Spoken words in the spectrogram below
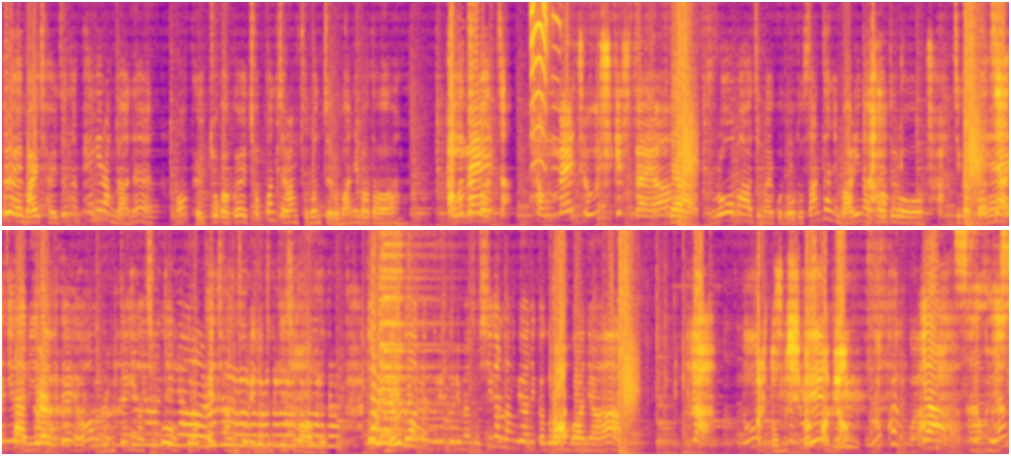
그래 말 잘 듣는 팽이랑 나는 어 별 조각을 첫 번째랑 두 번째로 많이 받아 정말 맞아. 정말 좋으시겠어요. 야 부러워만 하지 말고 너도 산타님 말이나 잘 들어 참. 네가 맨날. 일할 때 어, 롱땡이나 치고 그렇게 잔소리도 듣기 싫어하고 또 대도 않는 그림 그리면서 시간 낭비하니까 그러는 거 아니야 야, 너 아니, 너무 심한 내거 아니야? 모욕하는 거야? 야, 그 고양이.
